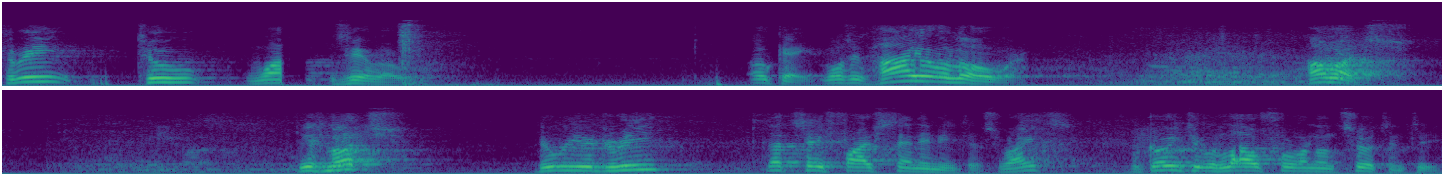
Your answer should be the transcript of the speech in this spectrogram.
Three, two, one, zero. Okay, was it higher or lower? How much? This much? Do we agree? Let's say five centimeters, right? We're going to allow for an uncertainty.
